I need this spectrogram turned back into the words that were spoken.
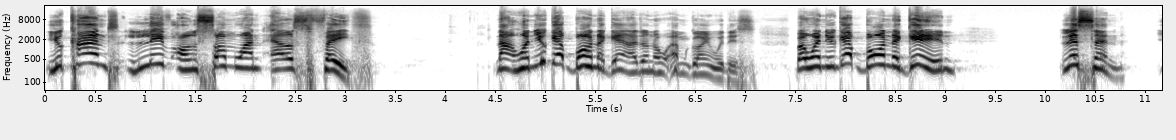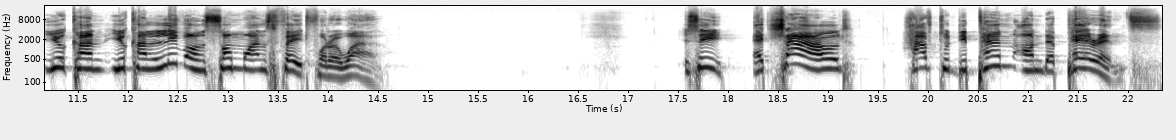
you can't live on someone else's faith. Now, when you get born again, I don't know where I'm going with this, but when you get born again, listen, you can, you can live on someone's faith for a while. You see, a child have to depend on the parents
